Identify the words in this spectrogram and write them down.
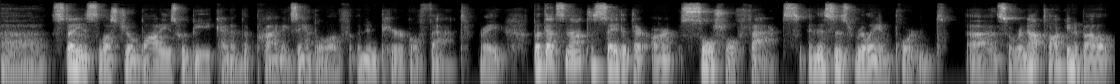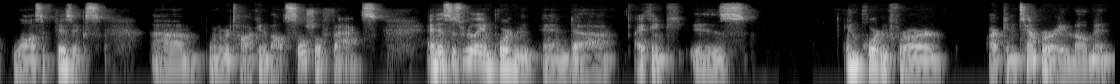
uh, studying celestial bodies would be kind of the prime example of an empirical fact, right? But that's not to say that there aren't social facts, and this is really important. Uh, so we're not talking about laws of physics um, when we're talking about social facts, and this is really important, and uh, I think is important for our our contemporary moment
